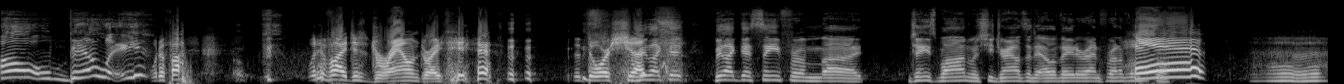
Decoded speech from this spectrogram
Oh, Billy. what if I, what if I just drowned right here? the door shuts. Be like that. Be like that scene from uh, James Bond when she drowns in the elevator right in front of him. Oh!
